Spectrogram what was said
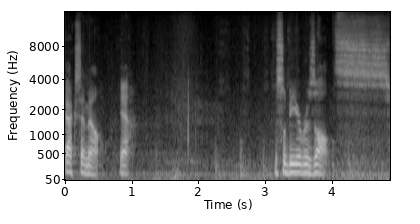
XML, yeah. This will be your results.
